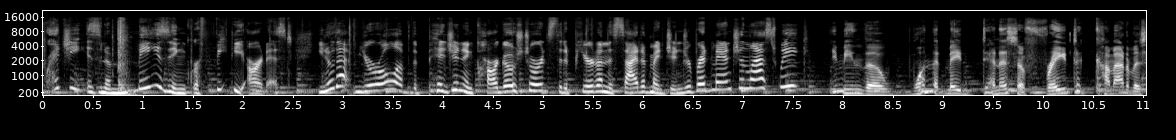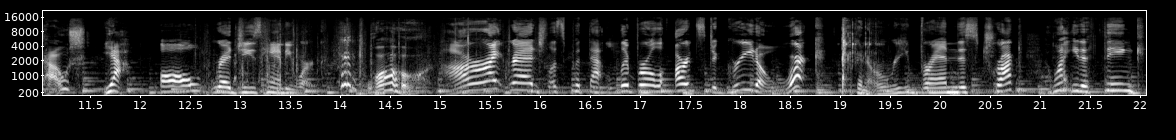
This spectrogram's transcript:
Reggie is an amazing graffiti artist. You know that mural of the pigeon and cargo shorts that appeared on the side of my gingerbread mansion last week? You mean the one that made Dennis afraid to come out of his house? Yeah, all Reggie's handiwork. Whoa. All right, Reg, let's put that liberal arts degree to work. We're gonna rebrand this truck. I want you to think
